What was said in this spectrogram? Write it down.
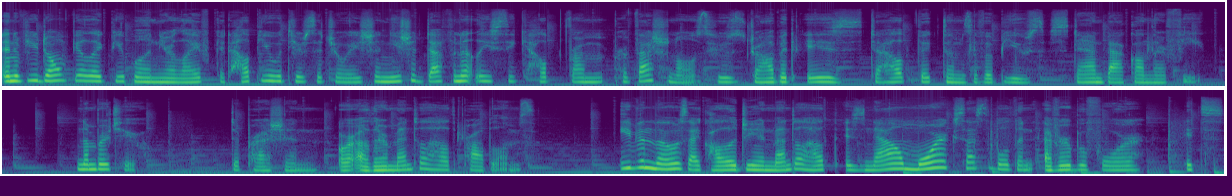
And if you don't feel like people in your life could help you with your situation, you should definitely seek help from professionals whose job it is to help victims of abuse stand back on their feet. Number two, depression or other mental health problems. Even though psychology and mental health is now more accessible than ever before, it's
